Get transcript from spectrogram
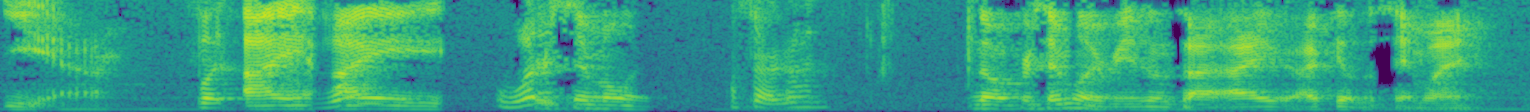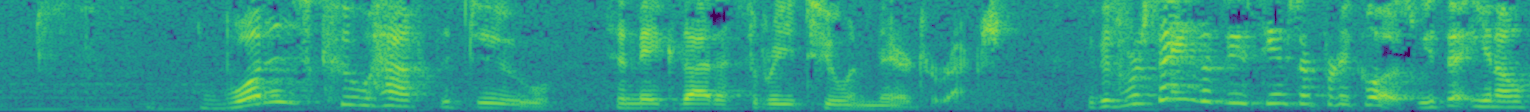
Yeah, But I what I is- what for is- similar Oh, sorry, go ahead. no for similar reasons I, I I feel the same way. What does KOO have to do to make that a three-two in their direction? Because we're saying that these teams are pretty close. We think, you know,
